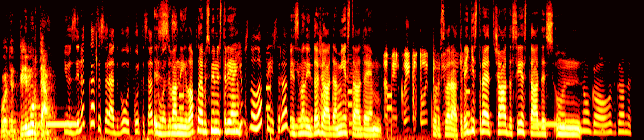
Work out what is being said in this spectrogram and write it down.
Вот этот лемур там. Jūs zināt, kas tas varētu būt, kur tas Es atrodas? zvanīju Labklājības ministrijai. Jums no Latvijas radio. Es zvanīju dažādām iestādēm, kuras varētu reģistrēt šādas iestādes, un No galvas gan es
